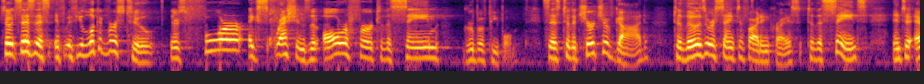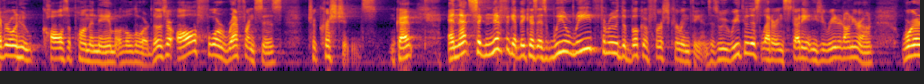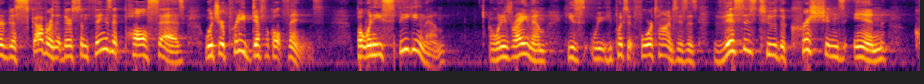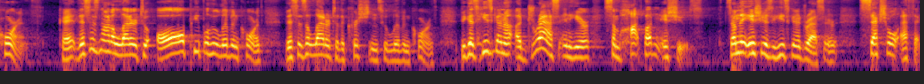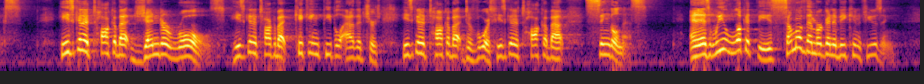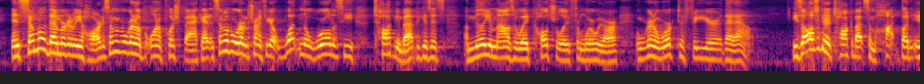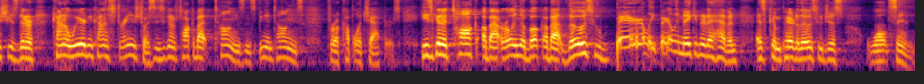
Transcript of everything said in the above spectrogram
so it says this if, if you look at verse 2, there's four expressions that all refer to the same group of people. Says, To the church of God, to those who are sanctified in Christ, to the saints, and to everyone who calls upon the name of the Lord. Those are all four references to Christians. Okay? And that's significant because as we read through the book of First Corinthians, as we read through this letter and study it, and as you read it on your own, we're going to discover that there's some things that Paul says which are pretty difficult things. But when he's speaking them, and when he's writing them, he's, we, he puts it four times. He says, This is to the Christians in Corinth. Okay? This is not a letter to all people who live in Corinth. This is a letter to the Christians who live in Corinth because he's going to address in here some hot button issues. Some of the issues that he's going to address are sexual ethics. He's going to talk about gender roles. He's going to talk about kicking people out of the church. He's going to talk about divorce. He's going to talk about singleness. And as we look at these, some of them are going to be confusing. And some of them are going to be hard, and some of them we're going to want to push back at, and some of them we're going to try and figure out what in the world is he talking about because it's a million miles away culturally from where we are, and we're going to work to figure that out. He's also going to talk about some hot button issues that are kind of weird and kind of strange to us. He's going to talk about tongues and speaking in tongues for a couple of chapters. He's going to talk about early in the book about those who barely, barely make it into heaven as compared to those who just waltz in.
